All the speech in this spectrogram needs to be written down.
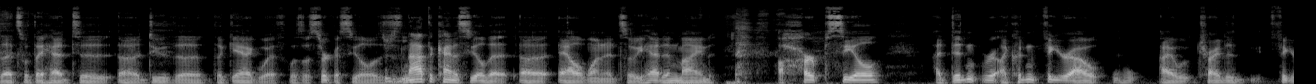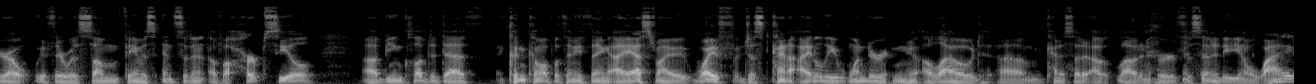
that's what they had to uh, do the the gag with was a circus seal. It was just not the kind of seal that uh, Al wanted. So he had in mind a harp seal. I didn't. Re- I couldn't figure out. I tried to figure out if there was some famous incident of a harp seal uh, being clubbed to death. I couldn't come up with anything. I asked my wife, just kind of idly wondering aloud, um, kind of said it out loud in her vicinity. You know, why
